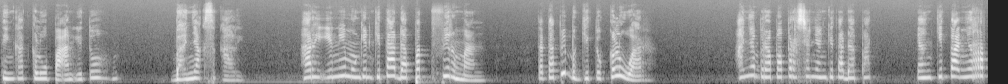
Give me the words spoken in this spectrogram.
tingkat kelupaan itu banyak sekali hari ini mungkin kita dapat firman, tetapi begitu keluar, hanya berapa persen yang kita dapat, yang kita nyerap.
